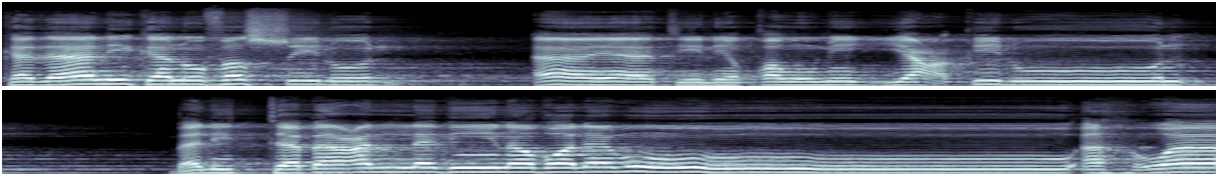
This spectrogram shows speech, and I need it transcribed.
كذلك نفصل الآيات لقوم يعقلون بل اتبع الذين ظلموا أهواءهم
